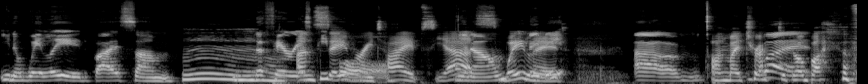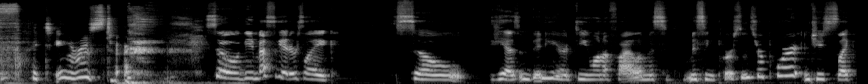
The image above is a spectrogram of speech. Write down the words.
you know waylaid by some Nefarious unsavory people. types. Yes, You know, waylaid um on my trek to go buy a fighting rooster. So the investigator's like, so he hasn't been here. Do you want to file a miss- missing persons report? And she's like,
